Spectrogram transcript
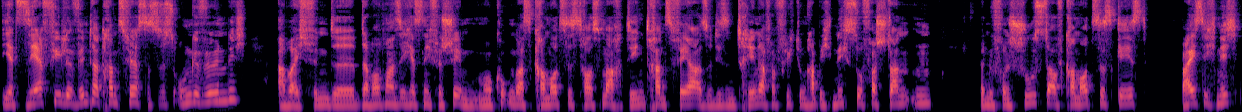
Jetzt sehr viele Wintertransfers, das ist ungewöhnlich. Aber ich finde, da braucht man sich jetzt nicht verschämen. Mal gucken, was Kramotzes draus macht. Den Transfer, also diesen Trainerverpflichtung, habe ich nicht so verstanden. Wenn du von Schuster auf Kramotzes gehst, weiß ich nicht,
